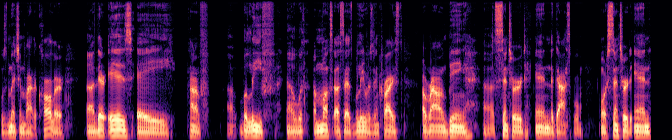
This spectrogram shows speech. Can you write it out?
was mentioned by the caller, uh, there is a kind of uh, belief uh, with amongst us as believers in Christ around being uh, centered in the gospel or centered in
